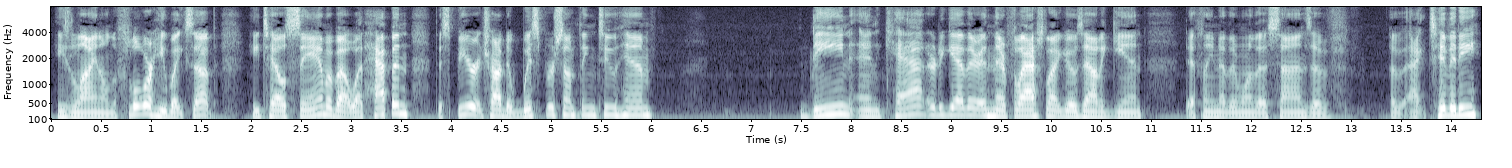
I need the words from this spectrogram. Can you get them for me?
He's lying on the floor. He wakes up. He tells Sam about what happened. The spirit tried to whisper something to him. Dean and Kat are together, and their flashlight goes out again. Definitely another one of those signs of, of activity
